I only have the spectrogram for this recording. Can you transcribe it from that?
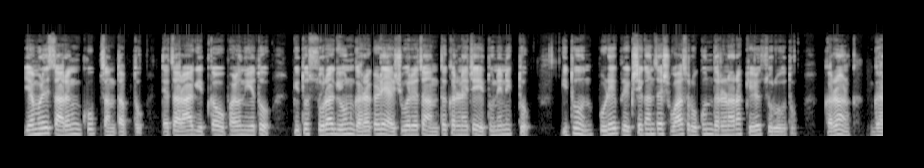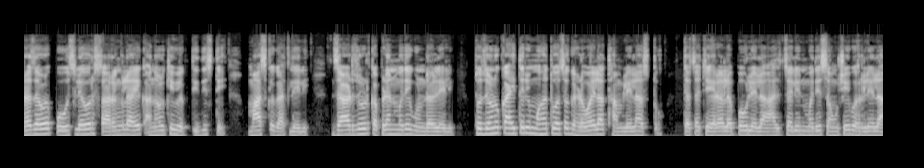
यामुळे सारंग खूप संतापतो. त्याचा राग इतका उफाळून येतो की तो सुरा घेऊन घराकडे ऐश्वर्याचा अंत करण्याच्या हेतूने निघतो. इथून पुढे प्रेक्षकांचा श्वास रोखून धरणारा खेळ सुरू होतो. कारण घराजवळ पोहोचल्यावर सारंगला एक अनोळखी व्यक्ती दिसते. मास्क घातलेली जाडजूड कपड्यांमध्ये गुंडाळलेली. तो जणू काहीतरी महत्त्वाचं घडवायला थांबलेला असतो. त्याचा चेहरा लपवलेला हालचालींमध्ये संशय भरलेला.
